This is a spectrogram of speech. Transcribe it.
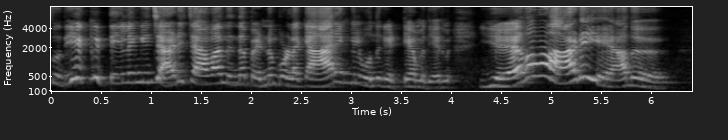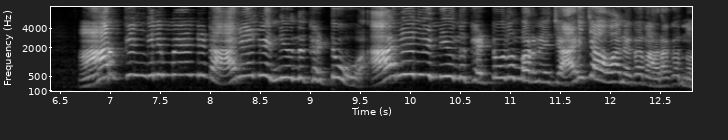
സുധിയെ കിട്ടിയില്ലെങ്കിൽ ചാടി ചാവാൻ നിന്ന പെണ്ണും പിള്ളക്ക് ആരെങ്കിലും ഒന്ന് കെട്ടിയാൽ മതിയായിരുന്നു. ഏതവളാടിയേ അത്. ആർക്കെങ്കിലും വേണ്ടിട്ട് ആരേലും എന്നെ ഒന്ന് കെട്ടു ആരേലും എന്നെ ഒന്ന് കെട്ടു എന്നും പറഞ്ഞ് ചാടി ചാവാനൊക്കെ നടക്കുന്നോ?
